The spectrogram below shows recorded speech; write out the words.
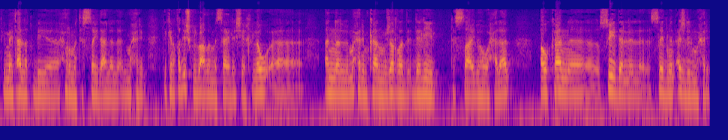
فيما يتعلق بحرمة الصيد على المحرم. لكن قد يشكل بعض المسائل يا شيخ لو آه، أن المحرم كان مجرد دليل للصائد وهو حلال أو كان آه، صيد الصيد من أجل المحرم.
